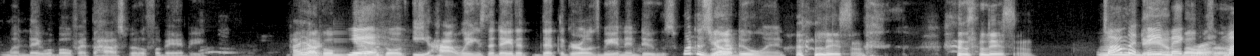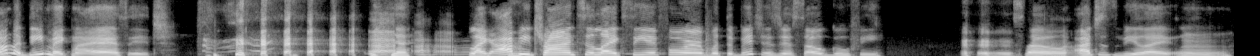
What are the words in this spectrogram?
when they were both at the hospital for Bambi. How y'all Right. gonna get Yeah. up to go eat hot wings the day that, that the girl is being induced? What is y'all doing? listen, listen. Mama D damn make my. Mama D make my ass itch. Like I be trying to like see it for her, but the bitch is just so goofy. So I just be like, mm.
